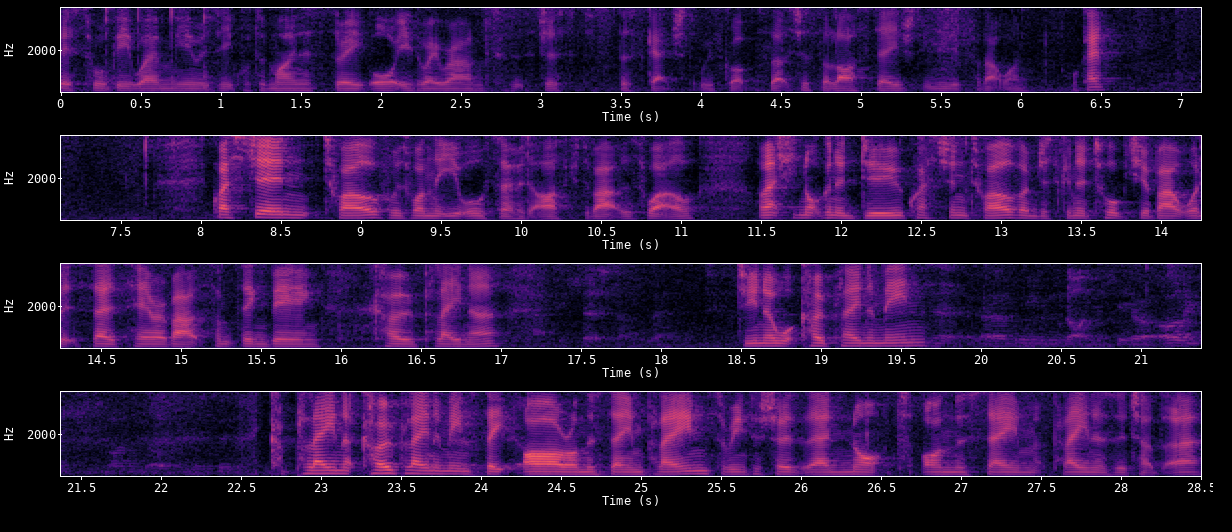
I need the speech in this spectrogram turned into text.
This will be where mu is equal to minus 3, or either way around, because it's just the sketch that we've got. So that's just the last stage that you needed for that one. Okay? Question 12 was one that you also had asked about as well. I'm actually not going to do question 12. I'm just going to talk to you about what it says here about something being coplanar. Do you know what coplanar means? Coplanar, coplanar means they are on the same plane, so we need to show that they're not on the same plane as each other.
